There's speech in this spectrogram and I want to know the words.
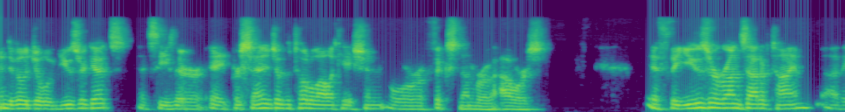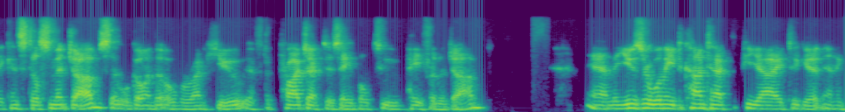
individual user gets. It's either a percentage of the total allocation or a fixed number of hours. If the user runs out of time, uh, they can still submit jobs that will go into overrun queue if the project is able to pay for the job. And the user will need to contact the PI to get an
